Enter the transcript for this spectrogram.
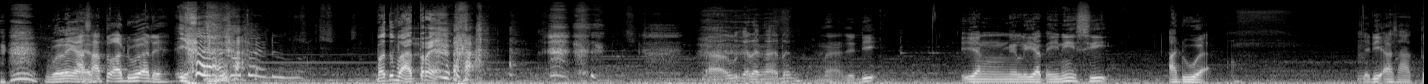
Boleh kan? A1 A2 deh. Iya. satu, aduh. Batu baterai. Tahu kadang-kadang. Nah, jadi yang ngelihat ini si A2. Jadi A1,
